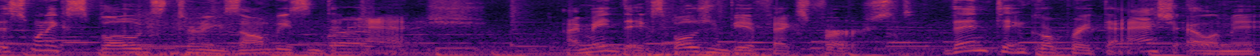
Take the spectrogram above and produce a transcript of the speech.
This one explodes, turning zombies into ash. I made the explosion VFX first. Then to incorporate the ash element,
